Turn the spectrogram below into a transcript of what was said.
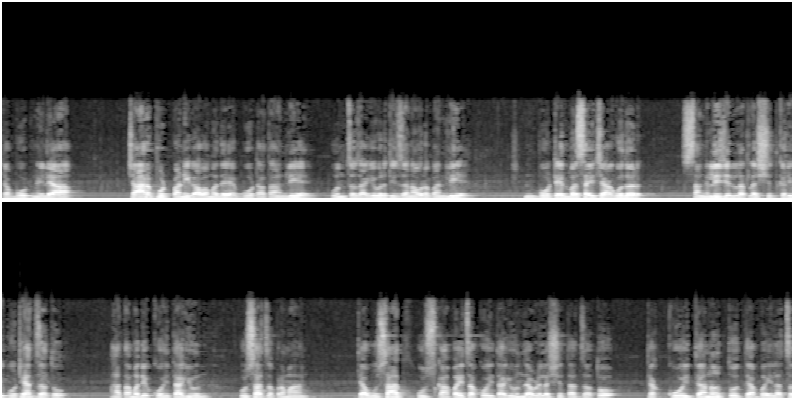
त्या बोट नेल्या. चार फूट पाणी गावामध्ये बोट आता आणली आहे. उंच जागेवरती जनावरं बांधली आहे. बोटेत बसायच्या अगोदर सांगली जिल्ह्यातला शेतकरी गोठ्यात जातो. हातामध्ये कोयता घेऊन ऊसाचं प्रमाण त्या ऊसात ऊस कापायचा कोयता घेऊन ज्यावेळेला शेतात जातो त्या कोयत्यानं तो त्या बैलाचं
